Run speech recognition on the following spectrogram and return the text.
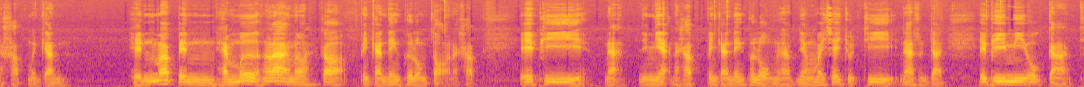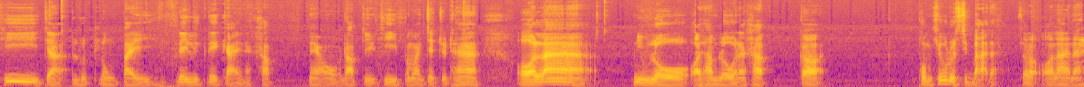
นะครับ เหมือนกัน เห็นว่าเป็นแฮมเมอร์ข้างล่างเนาะ ก็เป็นการเด้งเพื่อลงต่อนะครับ AP นะ อย่างเงี้ยนะครับ เป็นการเด้งเพื่อลงนะครับ ยังไม่ใช่จุดที่น่าสนใจ AP มีโอกาสที่จะหลุดลงไปได้ลึกได้ไกลนะครับ แนวรับจะอยู่ที่ประมาณ 7.5 ออร่า นิวโลออทามโลนะครับ ก็ผมคิดว่าหลุด10บาทอะสำหรับออร่านะ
